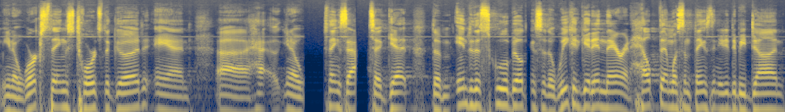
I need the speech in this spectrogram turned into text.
you know works things towards the good and uh, you know things out to get them into the school building so that we could get in there and help them with some things that needed to be done.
